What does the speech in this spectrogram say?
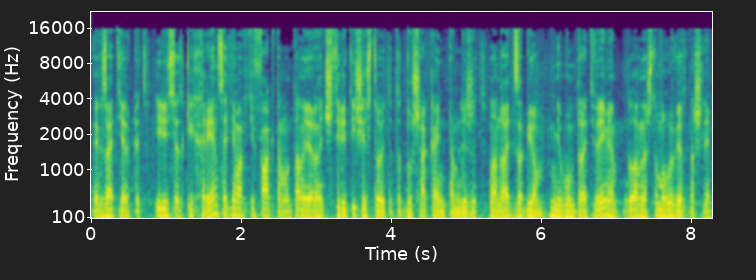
Экза терпит. Или все-таки хрен с этим артефактом. Он там, наверное, 4000 стоит. Это душа какая-нибудь там лежит. Ладно, давайте забьем. Не будем тратить время. Главное, что мы выверт нашли.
